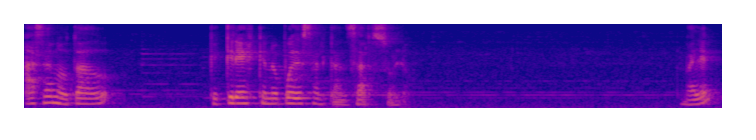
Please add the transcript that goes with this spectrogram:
has anotado que crees que no puedes alcanzar solo. ¿Vale?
